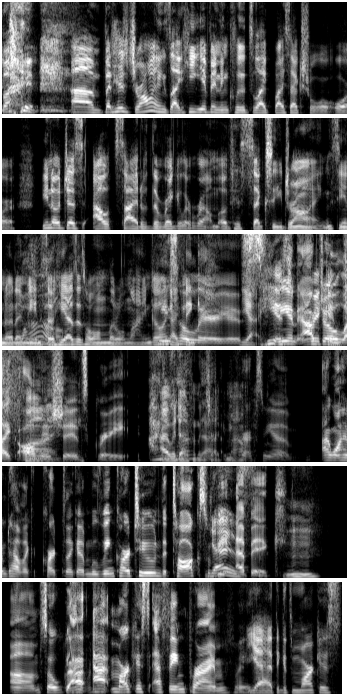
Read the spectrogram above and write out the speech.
but um, but his drawings like he even includes like bisexual or you know just outside of the regular realm of his sexy drawings. You know what I mean? So he has his own little line going. He's I think hilarious. yeah, he is. Me and Abjo like all his shit. It's great. I would definitely that. check him He out. cracks me up. I want him to have like a cart, like a moving cartoon that talks would Yes. be epic. Mhm. Um, so at, at Marcus effing Prime, right? Yeah, I think it's Marcus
